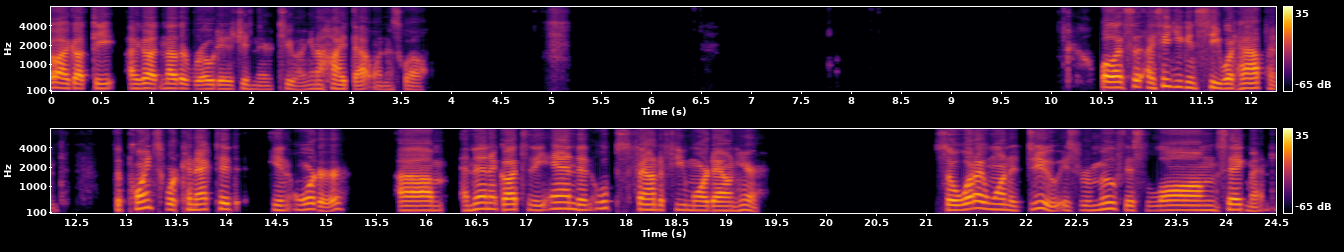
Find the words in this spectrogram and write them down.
Oh, I got the I got another road edge in there too. I'm going to hide that one as well. Well, I, th I think you can see what happened. The points were connected in order, um, and then it got to the end and oops, found a few more down here. So what I want to do is remove this long segment.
